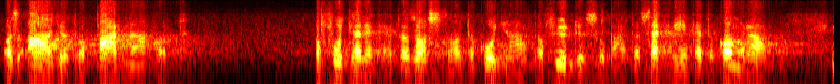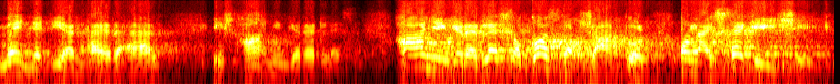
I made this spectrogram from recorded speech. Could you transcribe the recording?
Az ágyat, a párnákat, a foteleket, az asztalt, a konyhát, a fürdőszobát, a szekrényeket, a kamrát. Menj egy ilyen helyre el, és hány ingered lesz. Hány ingered lesz a gazdagságtól, amely szegénység.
